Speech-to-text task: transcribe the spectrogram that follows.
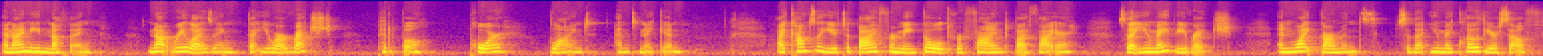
and I need nothing, not realizing that you are wretched, pitiable, poor, blind, and naked. I counsel you to buy from me gold refined by fire, so that you may be rich, and white garments so that you may clothe yourself,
